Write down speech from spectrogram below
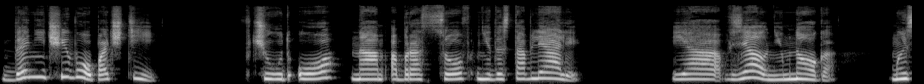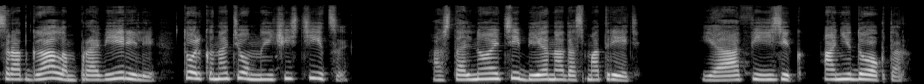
Да ничего почти. В Чуд-О нам образцов не доставляли. Я взял немного. Мы с Радгалом проверили только на темные частицы. Остальное тебе надо смотреть. Я физик, а не доктор.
